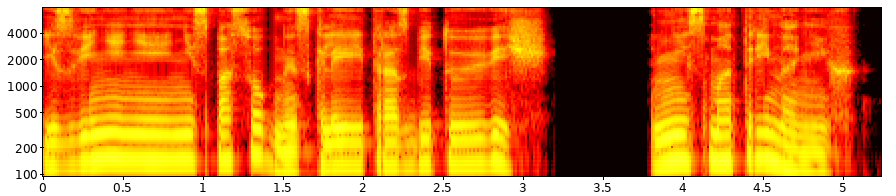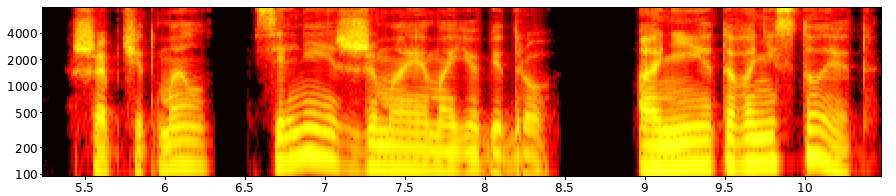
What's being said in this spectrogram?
Извинения не способны склеить разбитую вещь. «Не смотри на них», — шепчет Мел, сильнее сжимая мое бедро. «Они этого не стоят.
